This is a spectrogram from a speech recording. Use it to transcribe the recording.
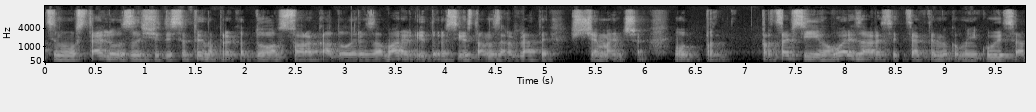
цінову стелю з 60, наприклад, до 40 доларів за барель, і Росія стане заробляти ще менше. От про, про це всі говорять зараз, і це активно комунікується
